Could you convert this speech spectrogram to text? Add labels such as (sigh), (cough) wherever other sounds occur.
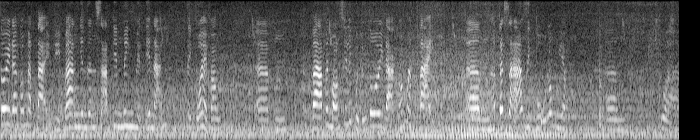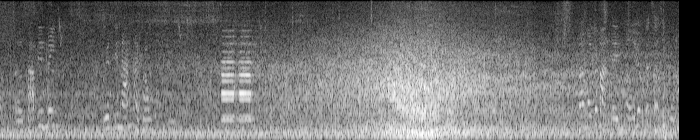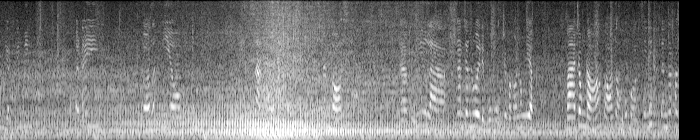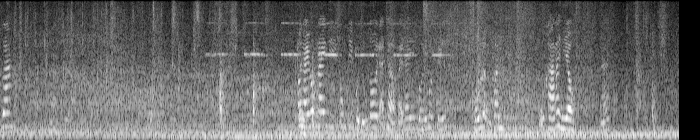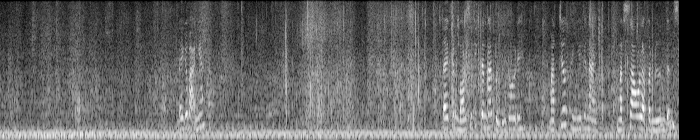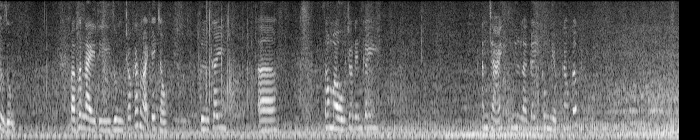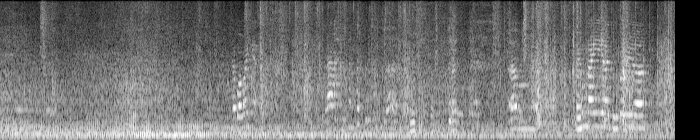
tôi đang có mặt tại Ủy ban Nhân dân xã Tiên Minh, huyện Tiên Lãng, thành phố Hải Phòng. À, Và phân bón Silic của chúng tôi đã có mặt tại nghiệp. Và trong đó có dòng phân bón Sinic Tân Bắc Bắc Giang. Và ngày hôm nay thì công ty của chúng tôi đã trở về đây với một cái số lượng phân cũng khá là nhiều. Đấy. đây các bạn nhé. Đây, phân bón Sinic Tân Phát của chúng tôi đây. Mặt trước thì như thế này mặt sau là phần hướng dẫn sử dụng và phần này thì dùng cho các loại cây trồng từ cây uh, rau màu cho đến cây ăn trái cũng như là cây công nghiệp cao cấp chào bố anh ạ um, ngày hôm nay chúng tôi uh,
